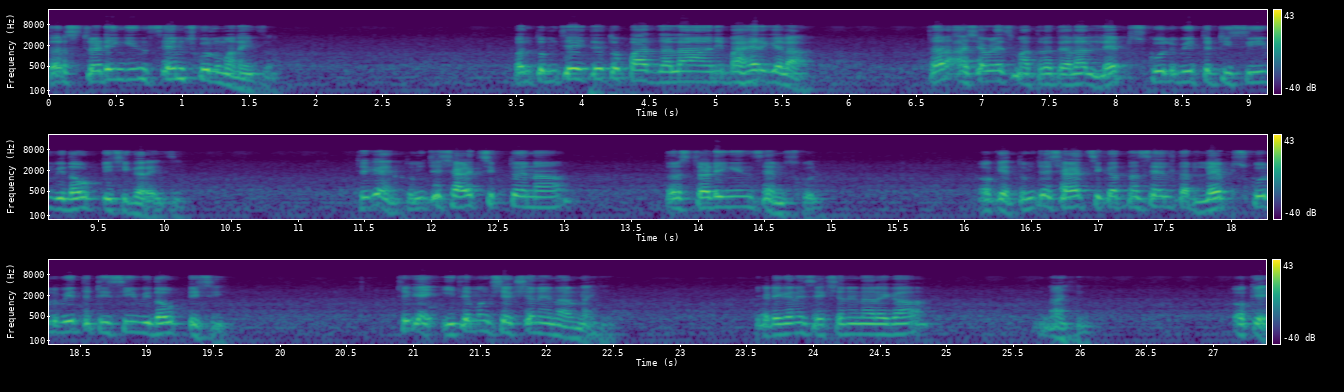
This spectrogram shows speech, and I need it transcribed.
तर स्टडिंग इन सेम स्कूल म्हणायचं. पण तुमच्या इथे तो पास झाला आणि बाहेर गेला तर अशा वेळेस मात्र त्याला left school with T C without T C करायचं. ठीक आहे? तुमच्या शाळेत शिकतोय ना तर studying in same school okay तुमच्या शाळेत शिकत नसेल तर left school with T C without T C ठीक आहे? इथे मग सेक्शन येणार नाही. या ठिकाणी सेक्शन येणार आहे का? नाही. ओके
